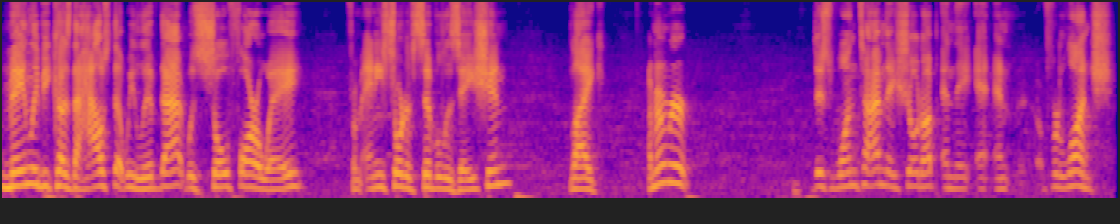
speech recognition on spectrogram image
mainly because the house that we lived at was so far away from any sort of civilization. Like, I remember this one time they showed up and they and, and for lunch,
